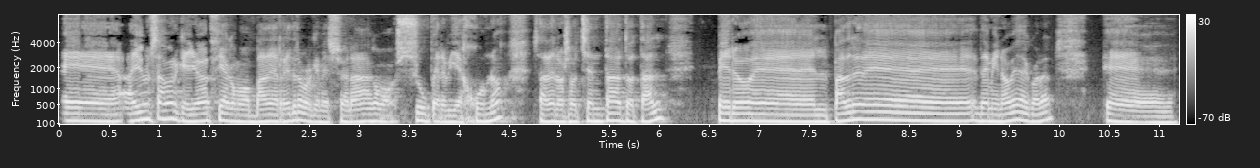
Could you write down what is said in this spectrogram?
eh, hay un sabor que yo hacía como va de retro porque me suena como súper viejuno, o sea, de los 80 total. Pero el padre de, de mi novia, de Coral, eh,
